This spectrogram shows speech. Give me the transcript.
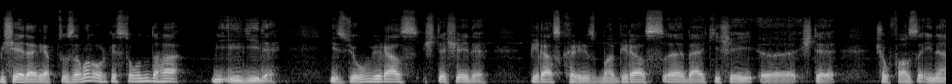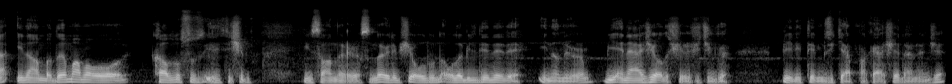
bir şeyler yaptığı zaman orkestra onu daha bir ilgiyle izliyor. Bu biraz işte şeyde biraz karizma, biraz e, belki şey e, işte çok fazla ina, inanmadığım ama o kablosuz iletişim insanlar arasında öyle bir şey olduğunda olabildiğine de inanıyorum. Bir enerji alışverişi çünkü birlikte müzik yapmak her şeyden önce.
